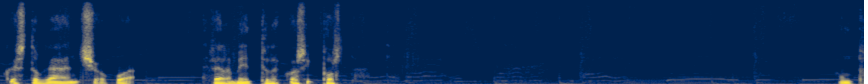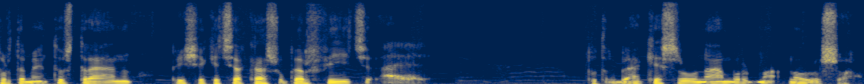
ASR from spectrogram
questo gancio qua è veramente una cosa importante. Comportamento strano, pesce che cerca la superficie, potrebbe anche essere un amor, ma non lo so.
